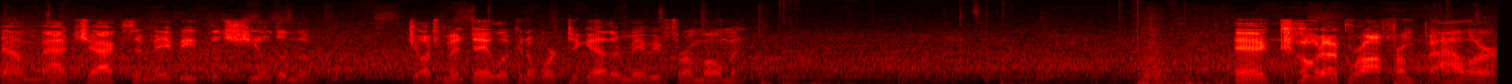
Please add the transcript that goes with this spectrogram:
down Matt Jackson. Maybe the Shield and the Judgment Day looking to work together maybe for a moment. And coup de from Balor.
